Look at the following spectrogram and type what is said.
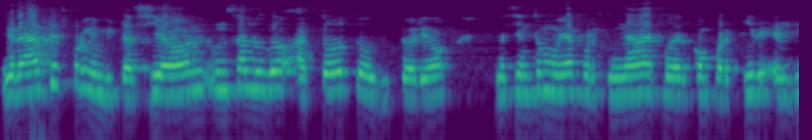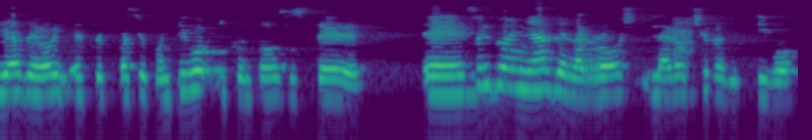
Gracias por la invitación. Un saludo a todo tu auditorio. Me siento muy afortunada de poder compartir el día de hoy este espacio contigo y con todos ustedes. Eh, soy dueña de la Roche y la Roche Reductivo,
